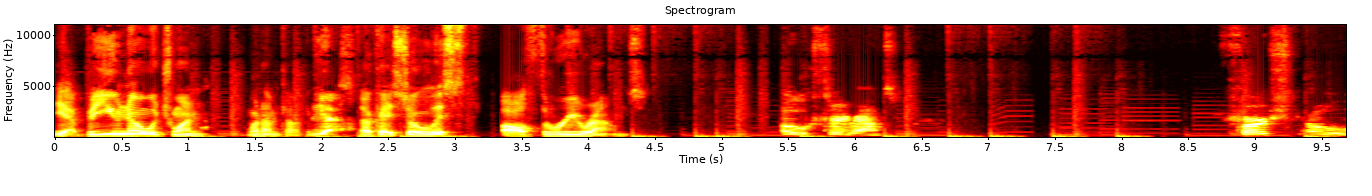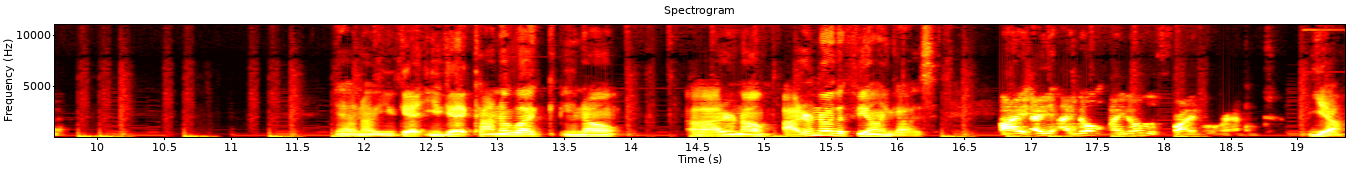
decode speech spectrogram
yeah, but you know which one what I'm talking about. Yes. Okay, so list all three rounds. Oh, three rounds. First, oh, Yeah, no, you get you get kind of like you know, uh, I don't know, I don't know the feeling, guys. I, I I know I know the final round. Yeah.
